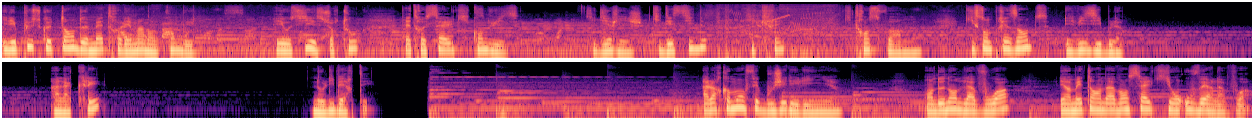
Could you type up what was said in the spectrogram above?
Il est plus que temps de mettre les mains dans le cambouis. Et aussi et surtout d'être celles qui conduisent, qui dirigent, qui décident, qui créent, qui transforment, qui sont présentes et visibles. À la clé, nos libertés. Alors comment on fait bouger les lignes? En donnant de la voix et en mettant en avant celles qui ont ouvert la voie.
